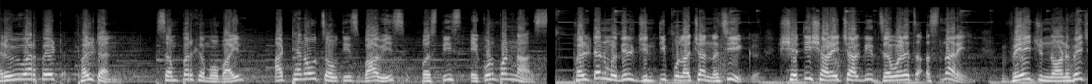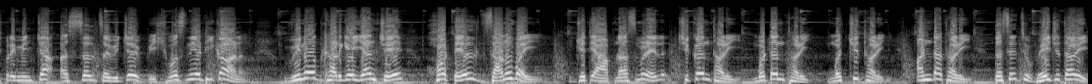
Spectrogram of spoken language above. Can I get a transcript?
रविवार पेठ फलटण. संपर्क मोबाईल अठ्ठ्याण्णव चौतीस बावीस पस्तीस एकोणपन्नास. फलटण मधील जिंती पुलाच्या नजीक शेती शाळेच्या अगदी जवळच असणारे व्हेज नॉनव्हेज प्रेमींच्या अस्सल चवीचे विश्वसनीय ठिकाण. विनोद घाडगे यांचे हॉटेल जानुबाई जिथे आपणास मिळेल चिकन थाळी मटन थाळी मच्छी थाळी अंडा थाळी तसेच व्हेज थाळी.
